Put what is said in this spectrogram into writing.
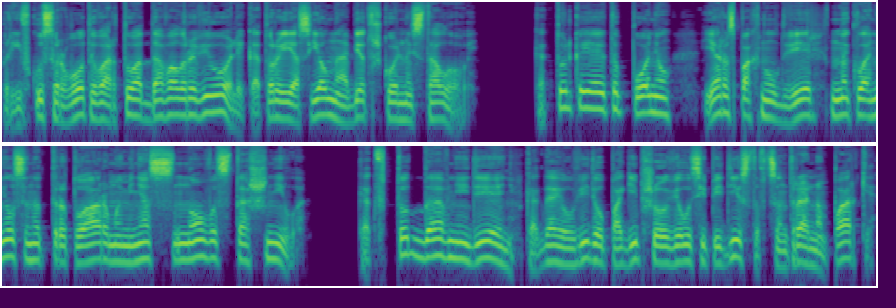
Привкус рвоты во рту отдавал равиоли, которые я съел на обед в школьной столовой. Как только я это понял, я распахнул дверь, наклонился над тротуаром, и меня снова стошнило. Как в тот давний день, когда я увидел погибшего велосипедиста в Центральном парке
